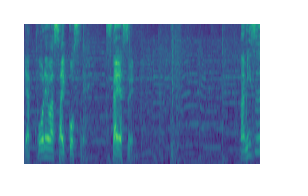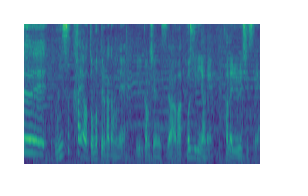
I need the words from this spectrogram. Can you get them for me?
や、これは最高っすね。使いやすい。まあ水、水かよと思ってる方もね、いるかもしれないですが、まあ個人的にはね、かなり嬉しいですね。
